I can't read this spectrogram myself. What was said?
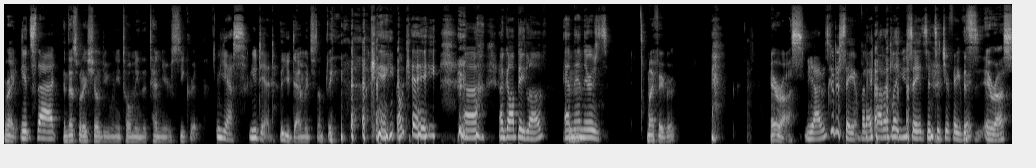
Right. It's that, And that's what I showed you when you told me the ten year secret yes, you did. that you damaged something. Okay. Okay. uh, agape love. And then Mhm. there's, My favorite, eros. yeah, I was going to say it, but I thought I'd let you say it since it's your favorite. It's eros.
